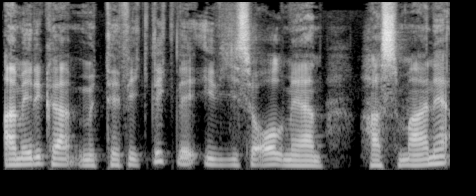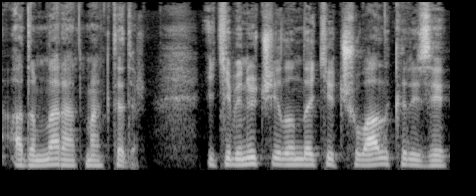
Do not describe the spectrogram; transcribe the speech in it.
Amerika müttefiklikle ilgisi olmayan hasmane adımlar atmaktadır. 2003 yılındaki çuval krizi,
